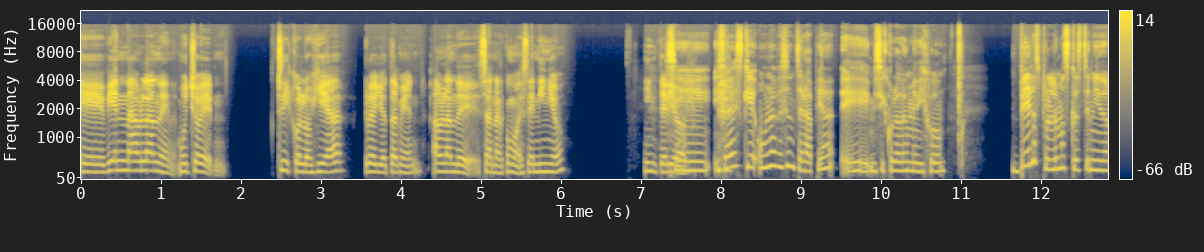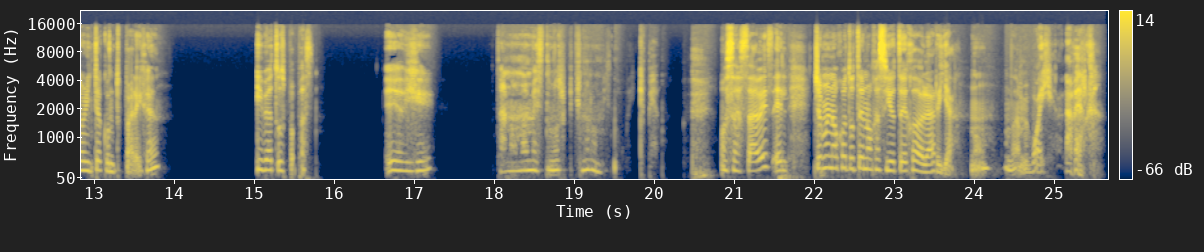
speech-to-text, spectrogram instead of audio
Eh, bien hablan en- mucho en psicología, creo yo también. Hablan de sanar como ese niño interior. Sí. Y sabes que una vez en terapia, eh, mi psicóloga me dijo: Ve los problemas que has tenido ahorita con tu pareja y ve a tus papás. Y yo dije: "Ah, No mames, estamos repitiendo lo mismo, güey, qué pedo. O sea, ¿sabes? El yo me enojo, tú te enojas y yo te dejo de hablar y ya, ¿no? O sea, me voy a la verga.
